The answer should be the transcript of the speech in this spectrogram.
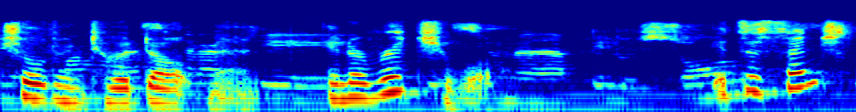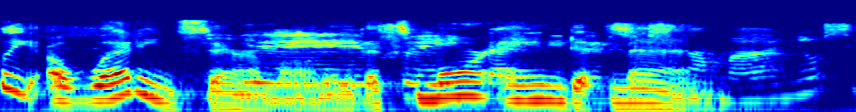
Children to adult men, in a ritual. It's essentially a wedding ceremony that's more aimed at men. tamanhos.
